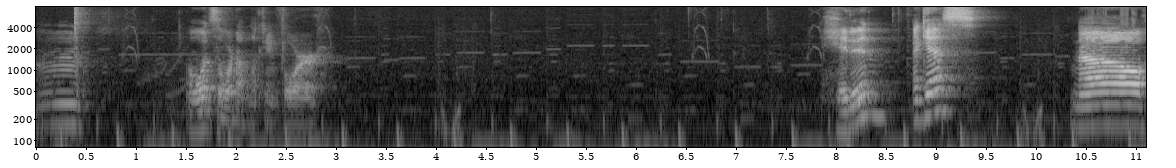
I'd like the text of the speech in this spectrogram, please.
Mm, oh, what's the word I'm looking for? Hidden, I guess. No.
